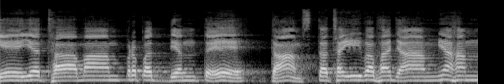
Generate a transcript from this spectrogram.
ஏ யதா மாம் பிரபத்யந்தே தாம் ததைவ பஜாமியகம்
